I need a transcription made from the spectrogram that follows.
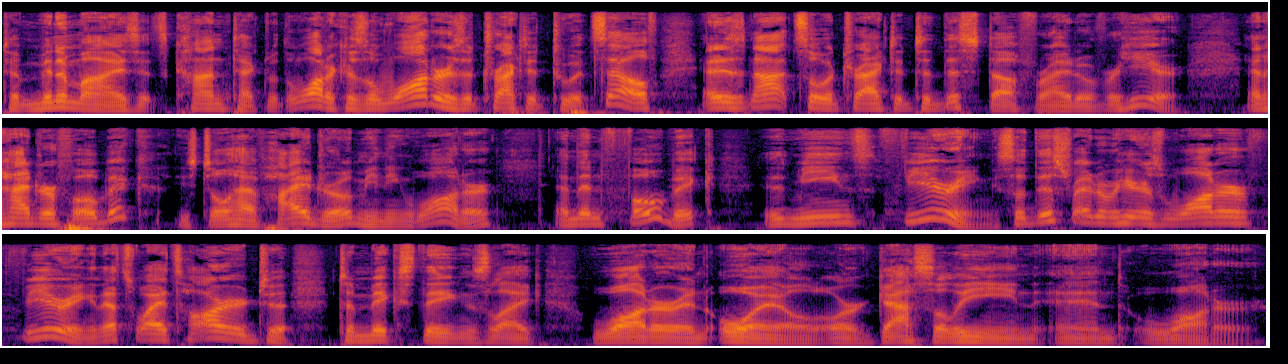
to minimize its contact with the water, because the water is attracted to itself and is not so attracted to this stuff right over here. And hydrophobic, you still have hydro, meaning water, and then phobic, it means fearing. So this right over here is water fearing. That's why it's hard to, to mix things like water and oil or gasoline and water.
